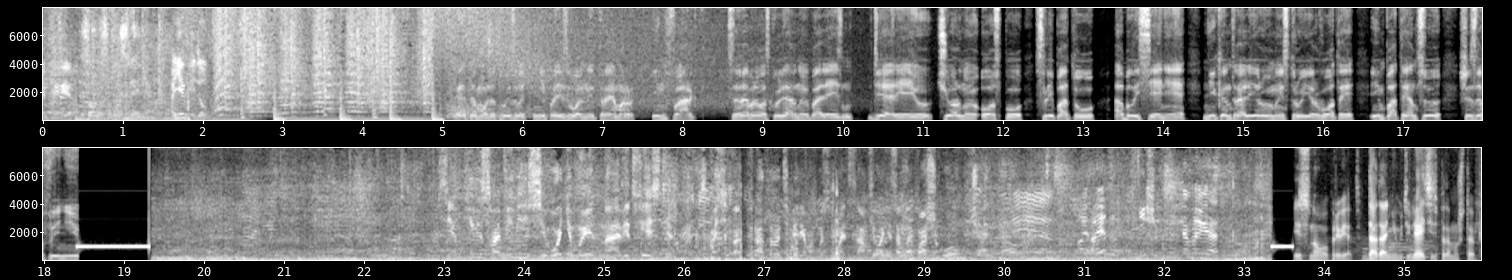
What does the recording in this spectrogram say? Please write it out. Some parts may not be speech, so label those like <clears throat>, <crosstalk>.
Всем привет. Зона заблуждения. А я видел. Это может вызвать непроизвольный тремор, инфаркт, цереброваскулярную болезнь, диарею, черную оспу, слепоту, облысение, неконтролируемые струи рвоты, импотенцию, шизофрению. Киви, с вами Биби, и сегодня мы на Витфесте. Спасибо оператору, теперь я могу снимать сам. Сегодня со мной Паша привет. И снова привет. Да-да, не удивляйтесь, потому что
